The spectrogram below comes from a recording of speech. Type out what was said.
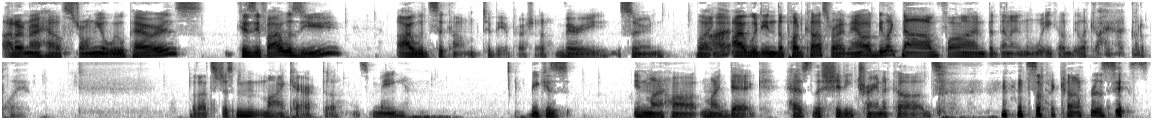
I don't know how strong your willpower is because if I was you, I would succumb to peer pressure very soon. Like I- I, would in the podcast right now, I'd be like, "Nah, I'm fine," but then in a week, I'd be like, "I, I got to play it." But that's just my character. That's me. Because in my heart, my deck has the shitty trainer cards, so I can't resist.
